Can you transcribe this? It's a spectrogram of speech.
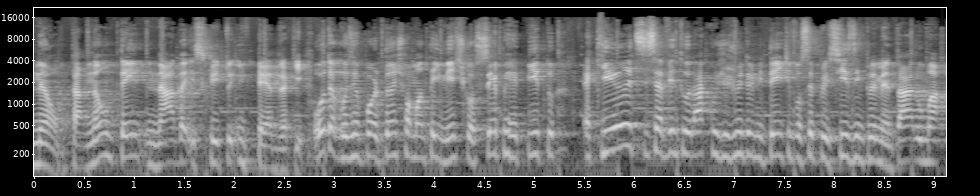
Não, tá? Não tem nada escrito em pedra aqui. Outra coisa importante para manter em mente que eu sempre repito é que antes de se aventurar com o jejum intermitente, você precisa implementar uma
